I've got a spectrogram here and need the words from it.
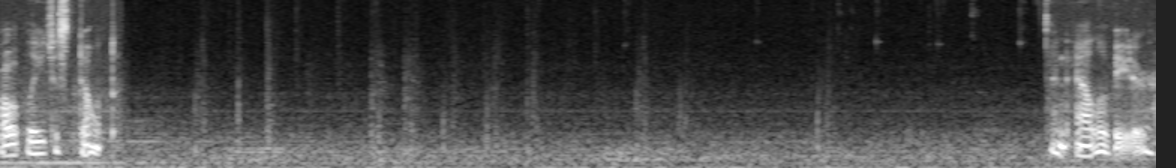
Probably just don't. An elevator.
